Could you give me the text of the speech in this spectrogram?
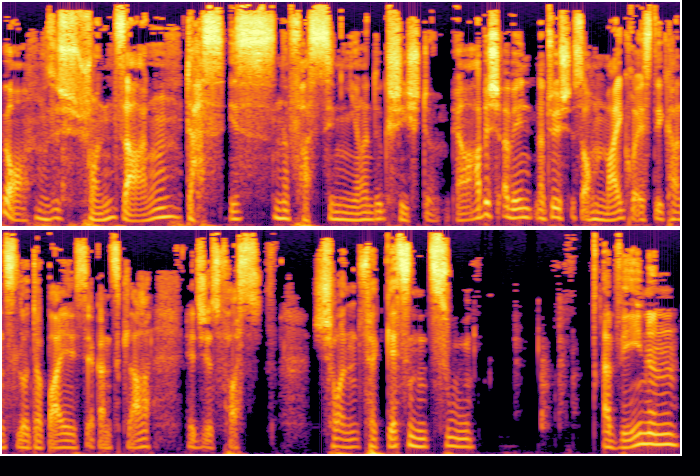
ja, muss ich schon sagen, das ist eine faszinierende Geschichte. Ja, habe ich erwähnt, natürlich ist auch ein Micro-SD-Kanzler dabei, ist ja ganz klar. Hätte ich es fast schon vergessen zu erwähnen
